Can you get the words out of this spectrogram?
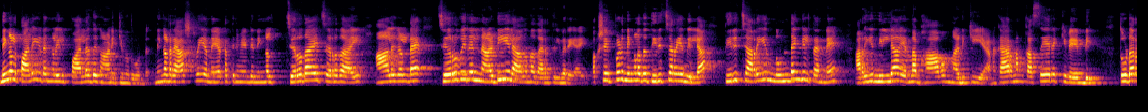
നിങ്ങൾ പലയിടങ്ങളിൽ പലത് കാണിക്കുന്നത് കൊണ്ട് നിങ്ങളുടെ രാഷ്ട്രീയ നേട്ടത്തിന് വേണ്ടി നിങ്ങൾ ചെറുതായി ചെറുതായി ആളുകളുടെ ചെറുവിരലിനടിയിലാകുന്ന തരത്തിൽ വരെയായി. പക്ഷെ ഇപ്പോഴും നിങ്ങളത് തിരിച്ചറിയുന്നില്ല. തിരിച്ചറിയുന്നുണ്ടെങ്കിൽ തന്നെ അറിയുന്നില്ല എന്ന ഭാവം നടിക്കുകയാണ് കാരണം കസേരയ്ക്ക് വേണ്ടി തുടർ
